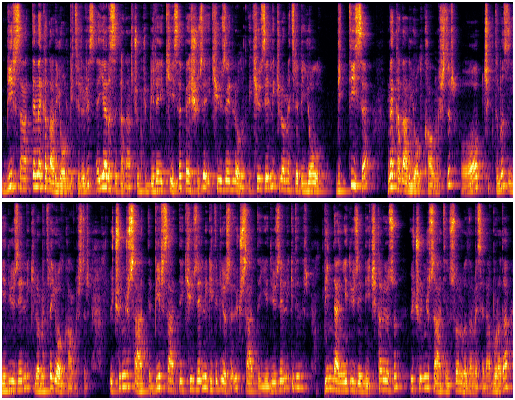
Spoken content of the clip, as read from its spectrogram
1 saatte ne kadar yol bitiririz? E yarısı kadar. Çünkü 1'e 2 ise 500'e 250 olur. 250 kilometre bir yol bittiyse ne kadar yol kalmıştır? Hop çıktınız 750 kilometre yol kalmıştır. 3. saatte 1 saatte 250 gidiliyorsa 3 saatte 750 gidilir. 1000'den 750'yi çıkarıyorsun. 3. saatin sonunda da mesela burada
